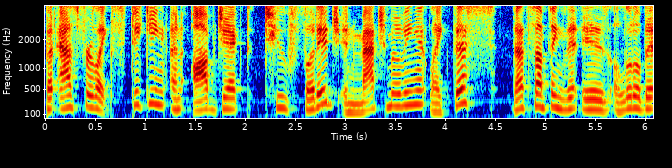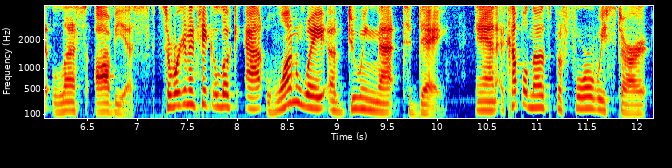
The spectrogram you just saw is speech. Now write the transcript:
But as for like sticking an object to footage and match moving it like this, that's something that is a little bit less obvious. So we're gonna take a look at one way of doing that today. And a couple notes before we start.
